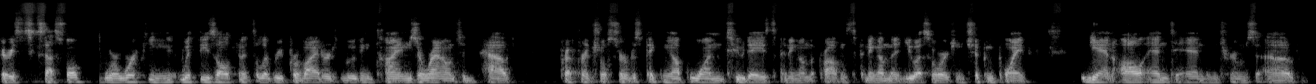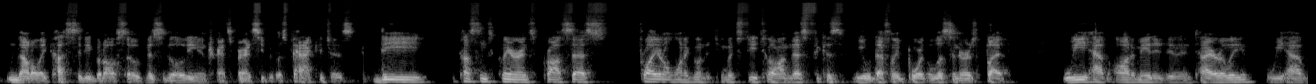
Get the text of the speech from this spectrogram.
very successful. We're working with these alternate delivery providers, moving times around to have preferential service picking up one, two days, depending on the province, depending on the US origin shipping point. Again, all end to end in terms of not only custody, but also visibility and transparency to those packages. The customs clearance process, probably don't want to go into too much detail on this because we will definitely bore the listeners, but we have automated it entirely. We have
